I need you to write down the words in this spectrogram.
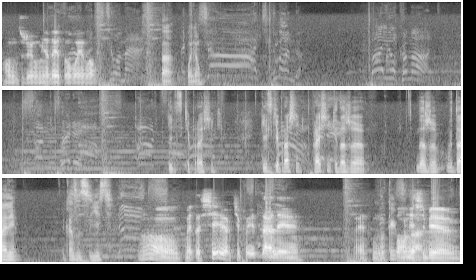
Он же у меня до этого воевал. А, понял. Кельтские праздники. Кельтские праздники, праздники даже, даже в Италии, оказывается, есть. Ну, это север, типа Италии. Поэтому Ну, как бы вполне да. себе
